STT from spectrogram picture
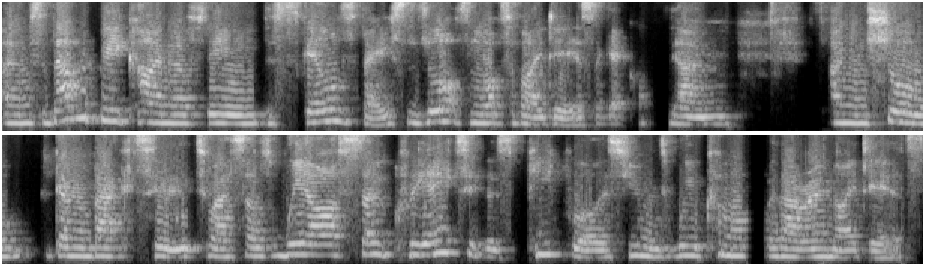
Um, so that would be kind of the, the skills base. There's lots and lots of ideas. I get, um, and I'm sure going back to, to ourselves, we are so creative as people, as humans, we come up with our own ideas.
